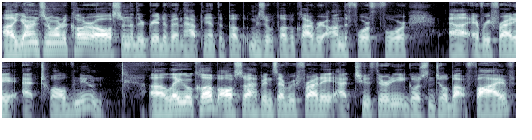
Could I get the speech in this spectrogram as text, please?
Uh, Yarns and Watercolor are also another great event happening at the Pub Public Library on the fourth floor uh, every Friday at 12 noon. Uh, Lego Club also happens every Friday at 2.30. It goes until about 5.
